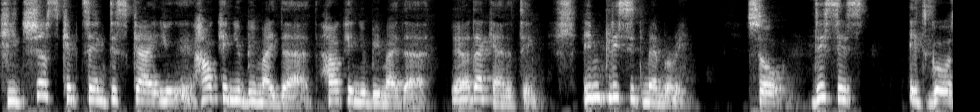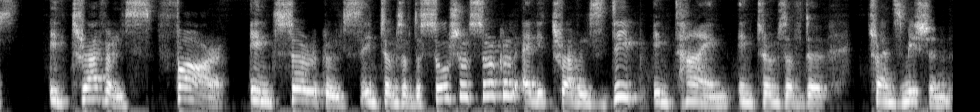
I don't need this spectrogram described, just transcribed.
he just kept saying, this guy, you, how can you be my dad? How can you be my dad? You know, that kind of thing. Implicit memory. So this is it goes, it travels far in circles in terms of the social circle and it travels deep in time in terms of the transmission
